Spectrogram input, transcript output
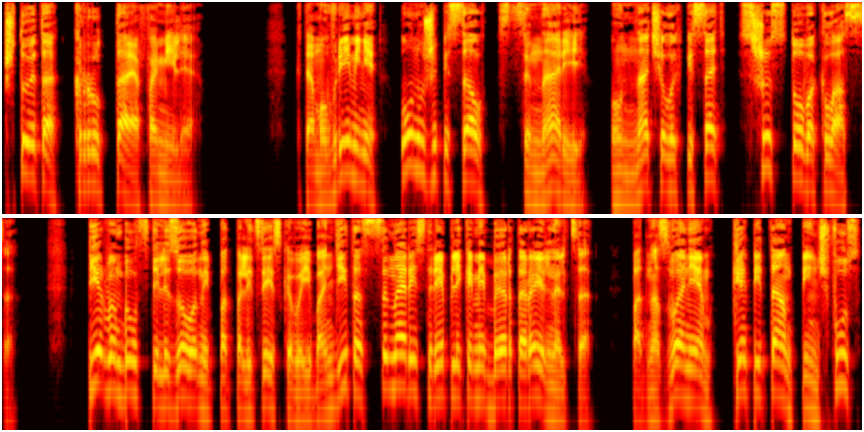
что это крутая фамилия. К тому времени он уже писал сценарии, он начал их писать с шестого класса. Первым был стилизованный под полицейского и бандита сценарий с репликами Берта Рейнольдса под названием «Капитан Пинчфус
